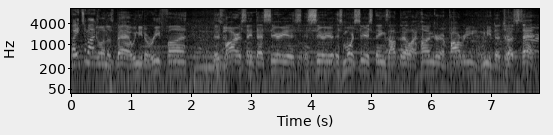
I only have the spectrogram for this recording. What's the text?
way too much. Doing us bad. We need a refund. This virus ain't that serious. It's serious. It's more serious things out there like hunger and poverty. We need to address that.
